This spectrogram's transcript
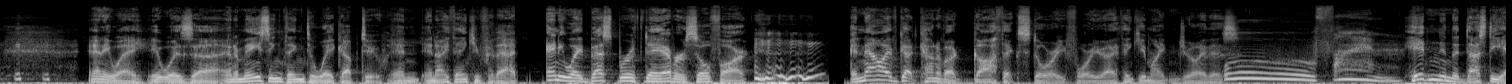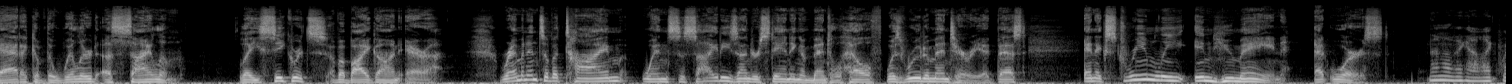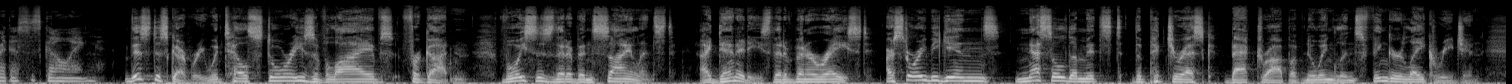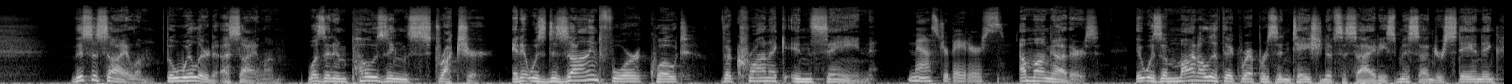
Anyway, it was uh, an amazing thing to wake up to, and, and I thank you for that. Anyway, best birthday ever so far. and now I've got kind of a gothic story for you. I think you might enjoy this. Ooh, fun. Hidden in the dusty attic of the Willard Asylum lay secrets of a bygone era. Remnants of a time when society's understanding of mental health was rudimentary at best and extremely inhumane at worst. I don't think I like where this is going. This discovery would tell stories of lives forgotten, voices that have been silenced, identities that have been erased. Our story begins nestled amidst the picturesque backdrop of New England's Finger Lake region. This asylum, the Willard Asylum, was an imposing structure, and it was designed for, quote, the chronic insane. Masturbators. Among others. It was a monolithic representation of society's misunderstanding,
